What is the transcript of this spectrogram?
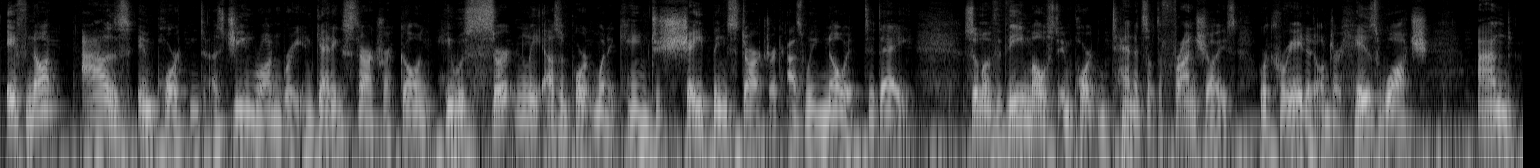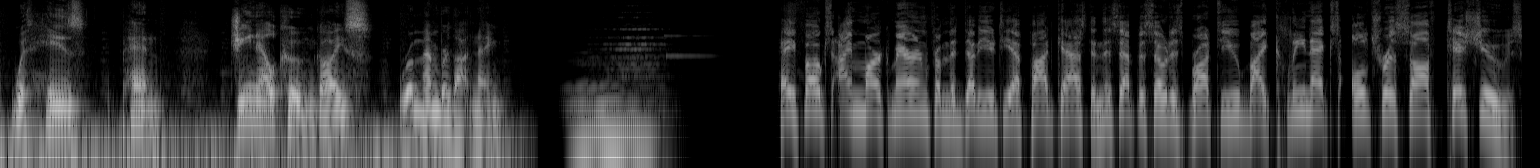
if not as important as Gene Roddenberry in getting Star Trek going, he was certainly as important when it came to shaping Star Trek as we know it today. Some of the most important tenets of the franchise were created under his watch and with his pen. Gene L. Coon, guys, remember that name. Hey, folks, I'm Marc Maron from the WTF Podcast, and this episode is brought to you by Kleenex Ultra Soft Tissues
